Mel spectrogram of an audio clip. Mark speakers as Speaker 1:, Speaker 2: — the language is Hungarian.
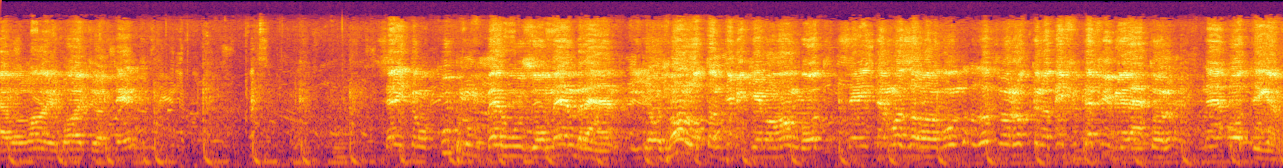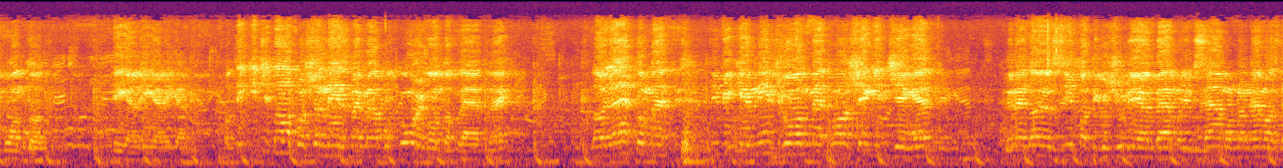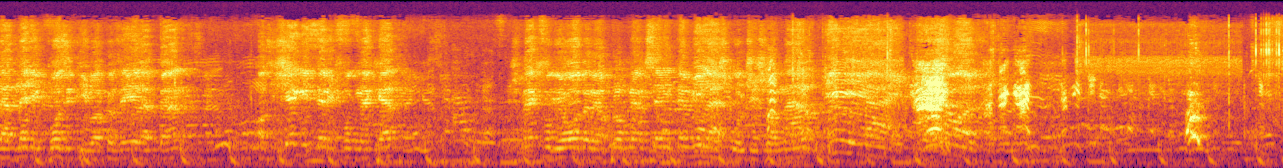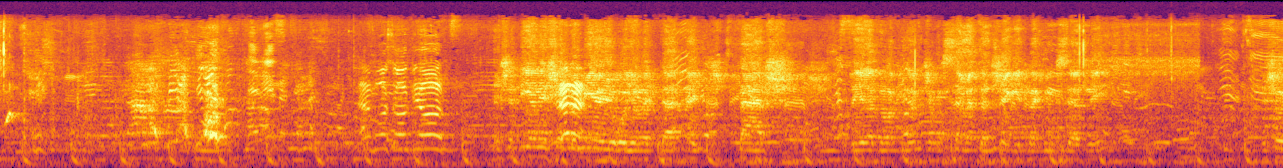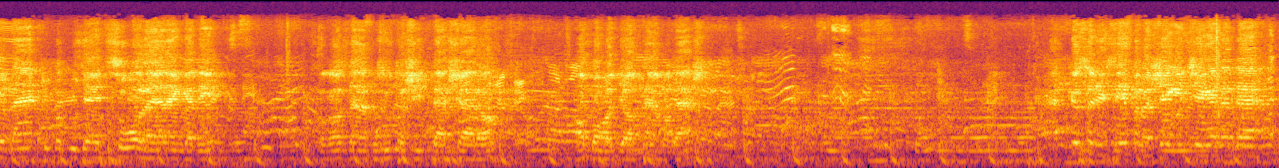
Speaker 1: motorjával valami baj történt. Szerintem a kuplung behúzó membrán, így ahogy hallottam Tibikém a hangot, szerintem azzal van a gond, az ott van rögtön a def- defibrillátor, ne, ott igen, pont ott. Igen, igen, igen. Ott egy kicsit alaposan nézd meg, mert akkor komoly gondok lehetnek. De ahogy látom, mert Tibikém nincs gond, mert van segítséged. Ön egy nagyon szimpatikus úriember, mondjuk számomra nem az, de hát legyünk pozitívak az életben. Aki segíteni fog neked, És hát ilyen esetben milyen jó, hogy egy, egy társ az életben, aki nem csak a szemetet segít nekünk szedni. És ahogy látjuk, a kutya egy szóra elengedi a gazdának az utasítására, abba hagyja a támadást. Hát köszönjük teaching in the day.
